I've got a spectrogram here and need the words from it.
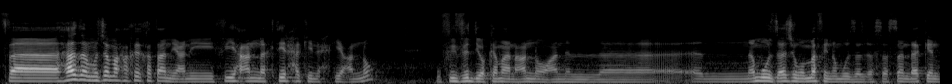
فهذا المجمع حقيقه يعني في عندنا كثير حكي نحكي عنه. وفي فيديو كمان عنه عن ال- النموذج هو ما في نموذج أساسا لكن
